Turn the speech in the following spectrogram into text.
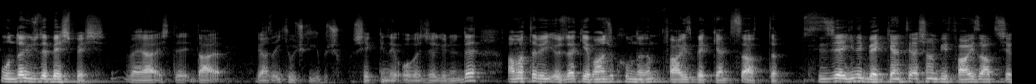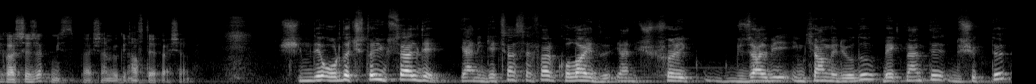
Bunda %5-5 veya işte daha biraz da 2,5-2,5 şeklinde olacağı yönünde. Ama tabii özellikle yabancı kurumların faiz beklentisi arttı. Sizce yine beklenti aşan bir faiz artışa karşılaşacak mıyız Perşembe günü, haftaya Perşembe? Şimdi orada çıta yükseldi. Yani geçen sefer kolaydı. Yani şöyle güzel bir imkan veriyordu. Beklenti düşüktü.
